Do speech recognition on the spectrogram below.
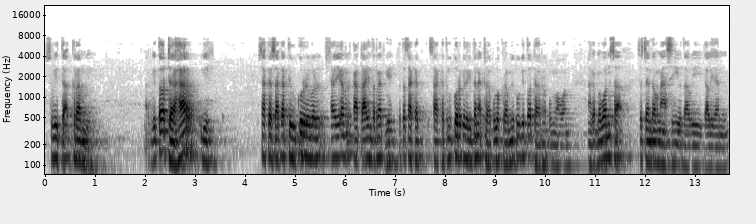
swidak gram. Nah, kita dahar gitu. Saged-saged diukur saya kan kata internet gitu. Kita saged saged ngukur kita kita nek 20 gram itu kita dahar apa mawon. Anggap mawon secentong nasi utawi kalian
